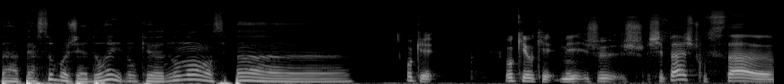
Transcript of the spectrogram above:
bah perso, moi j'ai adoré. Donc non, non, c'est pas. Ok. Ok, ok. Mais je, je, je sais pas, je trouve ça. euh,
